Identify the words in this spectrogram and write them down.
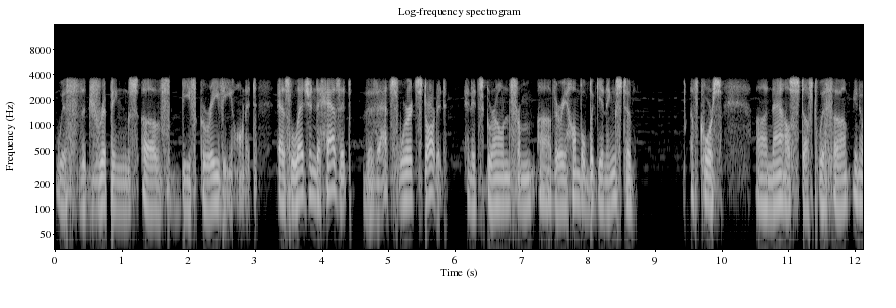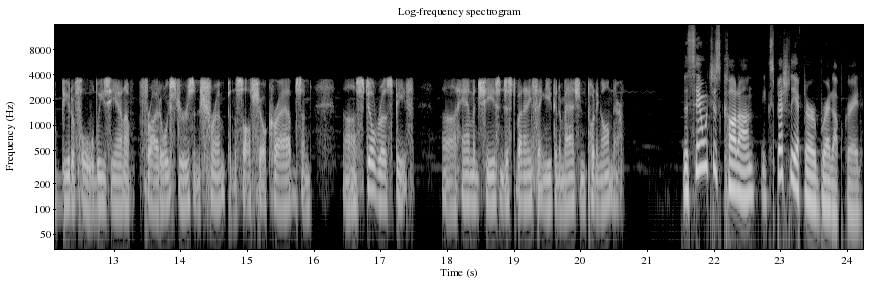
with the drippings of beef gravy on it. As legend has it, that's where it started. And it's grown from uh, very humble beginnings to, of course, uh, now stuffed with uh, you know beautiful Louisiana fried oysters and shrimp and soft shell crabs and uh, still roast beef, uh, ham and cheese, and just about anything you can imagine putting on there. The sandwiches caught on, especially after our bread upgrade.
